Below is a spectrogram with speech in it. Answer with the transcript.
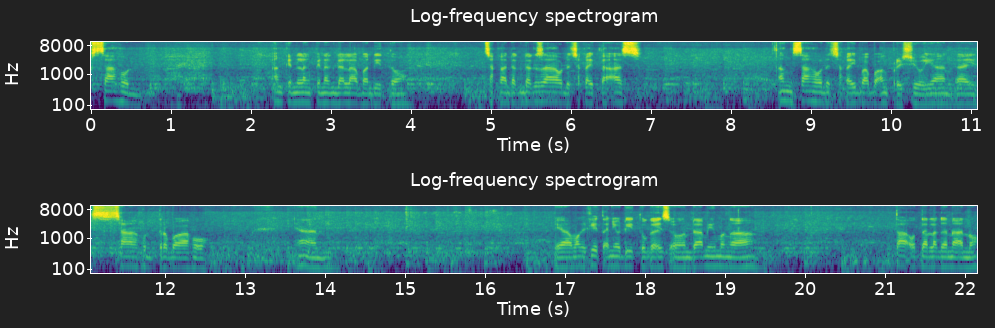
sahod ang kanilang pinaglalaban dito. Saka dagdag sahod at saka itaas ang sahod at saka ibaba ang presyo. Yan guys. Sahod trabaho. Yan. Kaya makikita nyo dito guys oh, ang daming mga tao talaga na ano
